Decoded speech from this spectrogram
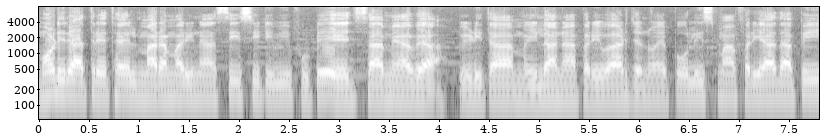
મોડી રાત્રે થયેલ મારામારીના સીસીટીવી ફૂટેજ સામે આવ્યા. પીડિતા મહિલાના પરિવારજનોએ પોલીસમાં ફરિયાદ આપી.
